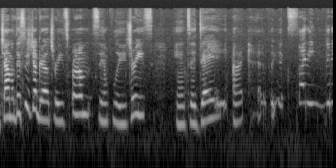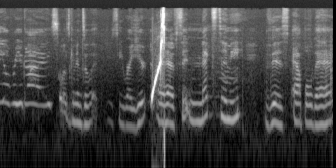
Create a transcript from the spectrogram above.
the channel. This is your girl Trice from Simply Trice, and today I have an exciting video for you guys. So let's get into it. You see right here, I have sitting next to me this apple bag.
